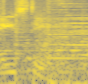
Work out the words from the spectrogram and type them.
tasty.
